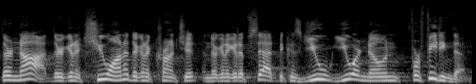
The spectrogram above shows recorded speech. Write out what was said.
they're not. They're going to chew on it, they're going to crunch it, and they're going to get upset because you, you are known for feeding them.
